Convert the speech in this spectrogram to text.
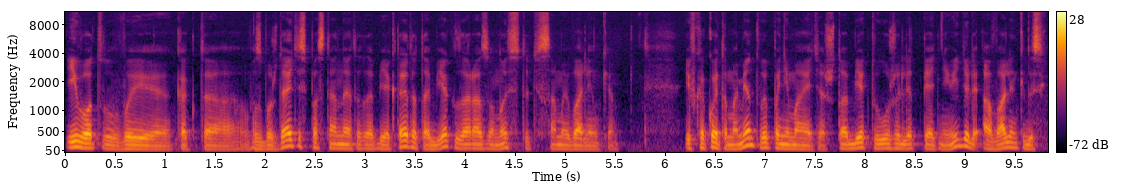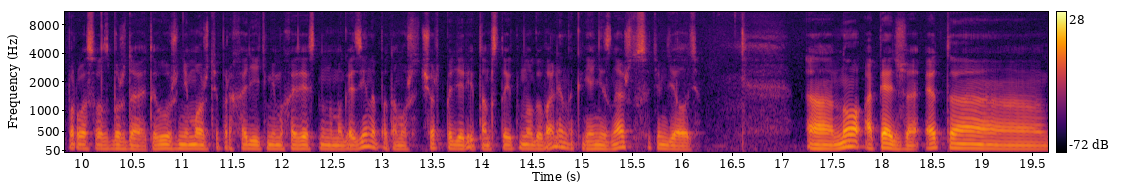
И вот вы как-то возбуждаетесь постоянно этот объект, а этот объект, зараза, носит эти самые валенки. И в какой-то момент вы понимаете, что объект вы уже лет пять не видели, а валенки до сих пор вас возбуждают. И вы уже не можете проходить мимо хозяйственного магазина, потому что, черт подери, там стоит много валенок, я не знаю, что с этим делать. А, но, опять же, это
